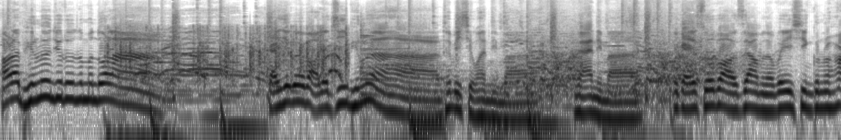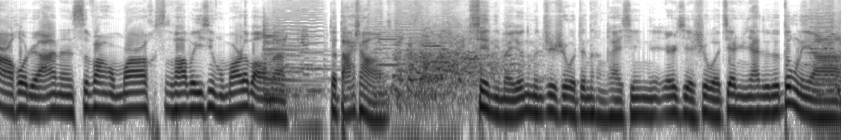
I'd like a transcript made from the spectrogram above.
好了，评论就都这么多啦，感谢各位宝的积极评论啊，特别喜欢你们，爱你们，也感谢所有宝宝在我们的微信公众号或者阿南私发红包、私发微信红包的宝宝们的打赏，谢谢你们，有你们支持我真的很开心，而且是我坚持下去的动力啊，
